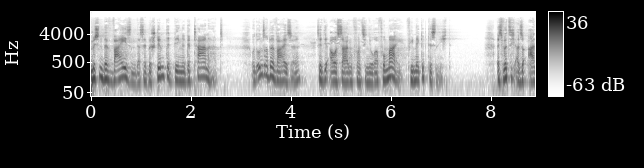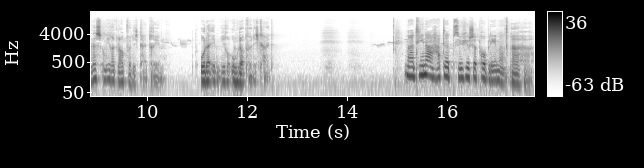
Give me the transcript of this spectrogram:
müssen beweisen, dass er bestimmte Dinge getan hat. Und unsere Beweise sind die Aussagen von Signora Fomai. Viel mehr gibt es nicht. Es wird sich also alles um ihre Glaubwürdigkeit drehen. Oder eben ihre Unglaubwürdigkeit. Martina hatte psychische Probleme. Aha.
